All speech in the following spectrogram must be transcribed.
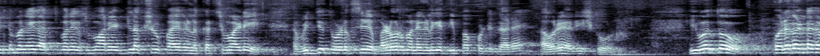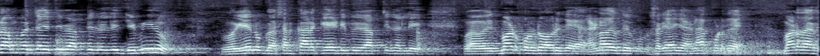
ಎಂಟು ಮನೆಗೆ, ಹತ್ತು ಮನೆಗೆ ಸುಮಾರು ಎಂಟು ಲಕ್ಷ ರೂಪಾಯಿಗಳನ್ನ ಖರ್ಚು ಮಾಡಿ ವಿದ್ಯುತ್ ಒಡಗಿಸಿ ಬಡವರ ಮನೆಗಳಿಗೆ ದೀಪ ಕೊಟ್ಟಿದ್ದಾರೆ ಅವರೇ ಹರೀಶ್ ಗೌಡ್ರು ಇವತ್ತು ಕೊನೆಘಟ್ಟ ಗ್ರಾಮ ಪಂಚಾಯಿತಿ ವ್ಯಾಪ್ತಿಯಲ್ಲಿ ಜಮೀನು ಏನು ಗ ಸರ್ಕಾರ ಕೆ ಡಿ ಬಿ ವ್ಯಾಪ್ತಿನಲ್ಲಿ ಇದು ಮಾಡಿಕೊಂಡು ಅವರಿಗೆ ಹಣ ಸರಿಯಾಗಿ ಹಣ ಕೊಡದೆ ಮಾಡಿದಾಗ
